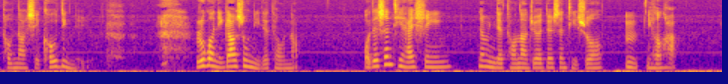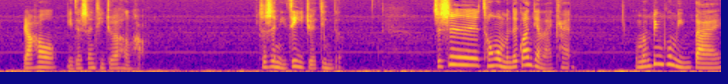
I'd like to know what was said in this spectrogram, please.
头脑写 coding 的人。如果你告诉你的头脑，我的身体还行，那么你的头脑就会对身体说：“嗯，你很好。”然后你的身体就会很好。这是你自己决定的。只是从我们的观点来看，我们并不明白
